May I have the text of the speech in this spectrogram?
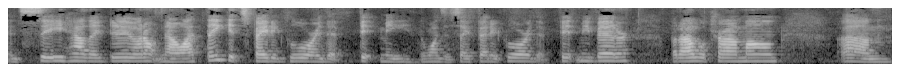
and see how they do. I don't know. I think it's Faded Glory that fit me, the ones that say Faded Glory that fit me better, but I will try them on. Um,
